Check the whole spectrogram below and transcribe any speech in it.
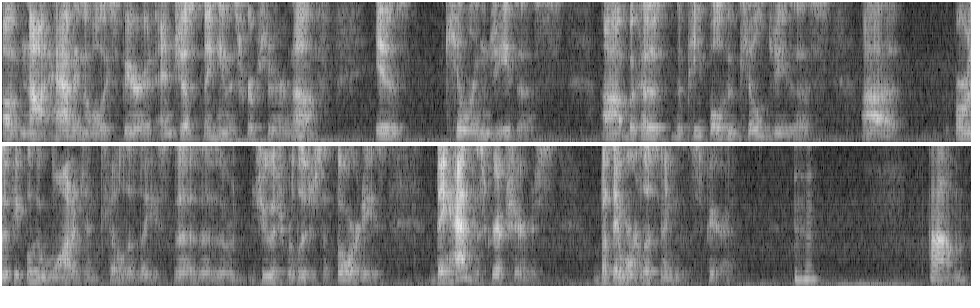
of not having the Holy Spirit and just thinking the scriptures are enough is killing Jesus. Uh, because the people who killed Jesus, uh, or the people who wanted him killed at least, the, the, the Jewish religious authorities, they had the scriptures, but they weren't listening to the Spirit. Mm-hmm. Um,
